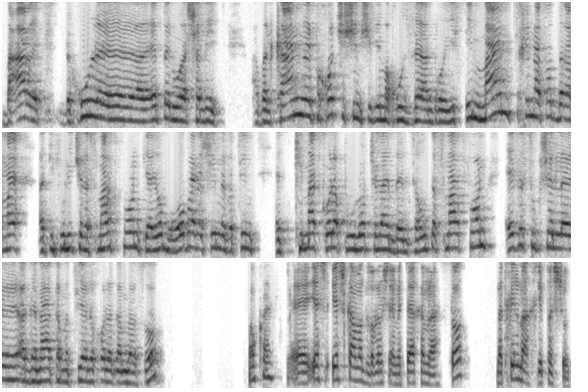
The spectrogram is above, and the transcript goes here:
בארץ, בחו"ל אה, אפל הוא השליט. אבל כאן לפחות 60-70 אחוז זה אנדרואיסטים, מה הם צריכים לעשות ברמה התפעולית של הסמארטפון, כי היום רוב האנשים מבצעים את כמעט כל הפעולות שלהם באמצעות הסמארטפון, איזה סוג של אה, הגנה אתה מציע לכל אדם לעשות? אוקיי, okay. אה, יש, יש כמה דברים שאני מציע לכם לעשות, נתחיל מהכי פשוט.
